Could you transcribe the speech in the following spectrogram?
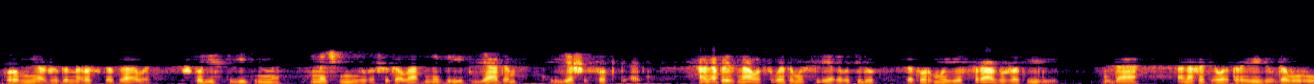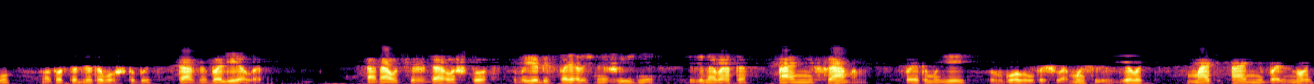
которому неожиданно рассказала, что действительно начинила шоколадный гриб ядом Е605. Она призналась в этом исследователю, которому ее сразу же отвели. Да, она хотела отравить вдову Ру, но только для того, чтобы та заболела. Она утверждала, что в ее беспорядочной жизни виновата Анни Хаммон, поэтому ей в голову пришла мысль сделать мать Анни больной,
